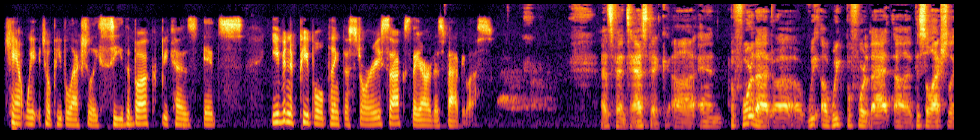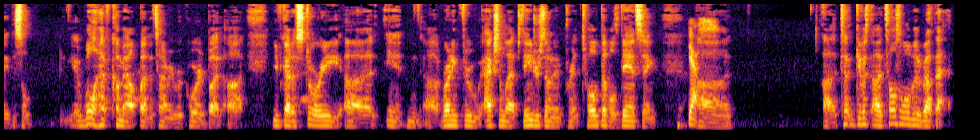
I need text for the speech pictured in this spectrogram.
can't wait till people actually see the book because it's even if people think the story sucks, the art is fabulous. That's fantastic. Uh, and before that, uh, a, week, a week before that, uh, this will actually this will it will have come out by the time we record. But uh, you've got a story uh, in uh, running through Action Labs Danger Zone imprint, Twelve Devils Dancing. Yes. Uh, uh, t- give us uh, tell us a little bit about that.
